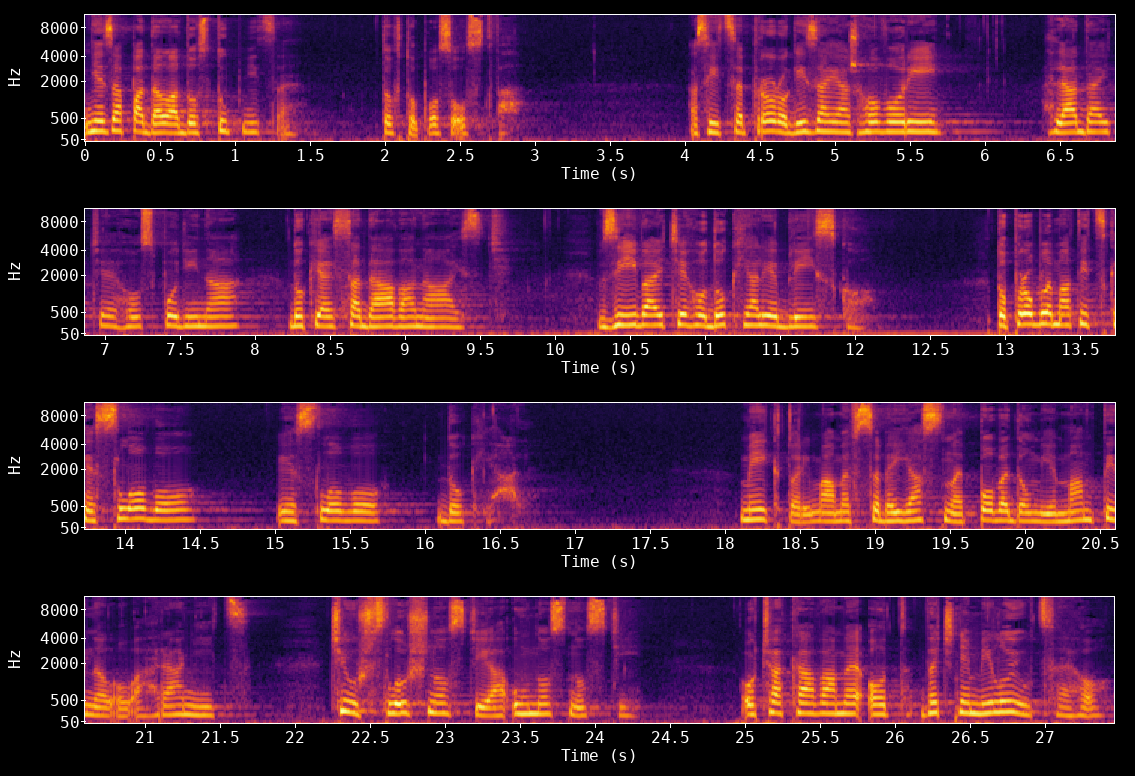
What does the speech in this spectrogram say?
nezapadala do stupnice tohto posolstva. A síce prorok Izajaš hovorí, hľadajte hospodina, dokiaľ sa dáva nájsť. Vzývajte ho, dokiaľ je blízko. To problematické slovo je slovo dokiaľ. My, ktorí máme v sebe jasné povedomie mantinelov a hraníc, či už slušnosti a únosnosti, očakávame od väčšine milujúceho,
